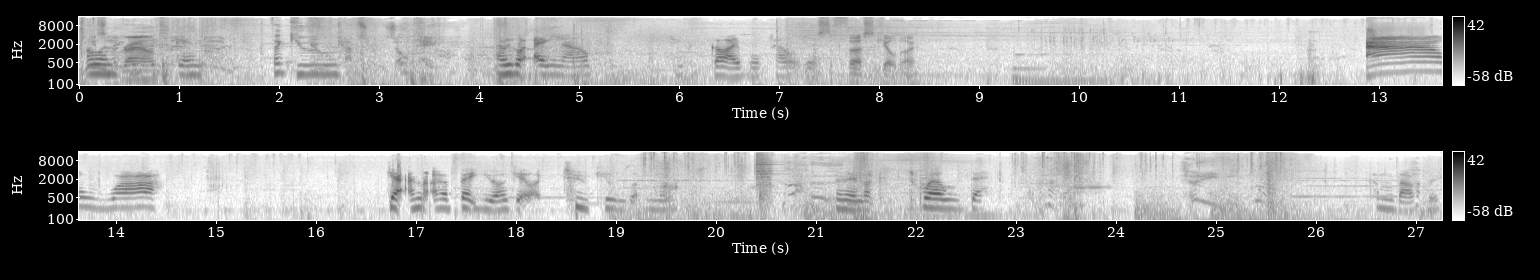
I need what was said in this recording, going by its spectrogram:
Get on the ground. Thank you. Captured Zone A. And we got A now. Stupid guy walked out of That's this. the first kill, though. Ow! Yeah, and I bet you I get like two kills at the moment. And then like 12 deaths. Come on, Valkyrie.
